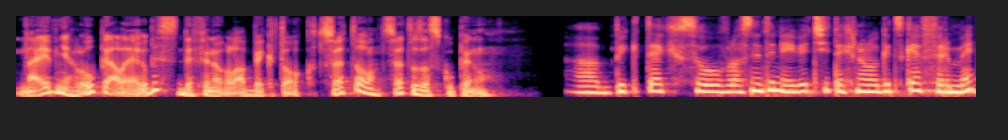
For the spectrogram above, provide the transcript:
naivně hloupě, ale jak bys definovala Big Talk? Co je to, co je to za skupinu? Big Tech jsou vlastně ty největší technologické firmy,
